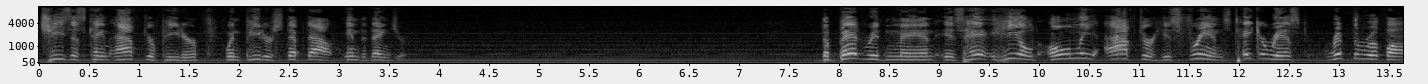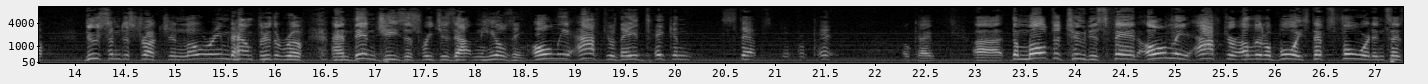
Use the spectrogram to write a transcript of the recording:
Jesus came after Peter when Peter stepped out into danger. The bedridden man is he- healed only after his friends take a risk, rip the roof off, do some destruction, lower him down through the roof, and then Jesus reaches out and heals him. Only after they had taken steps to prepare. Okay? Uh, the multitude is fed only after a little boy steps forward and says,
